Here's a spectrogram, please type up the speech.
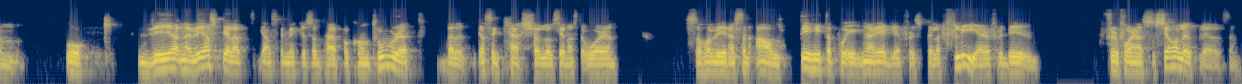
Um, och vi har, när vi har spelat ganska mycket sånt här på kontoret, väldigt, ganska casual de senaste åren, så har vi nästan alltid hittat på egna regler för att spela fler, för, det, för att få den här sociala upplevelsen.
